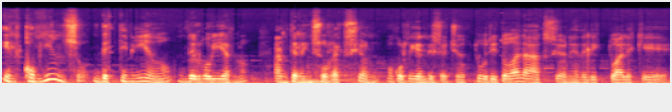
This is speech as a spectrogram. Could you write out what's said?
el comienzo de este miedo del gobierno ante la insurrección ocurrida el 18 de octubre y todas las acciones delictuales que,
